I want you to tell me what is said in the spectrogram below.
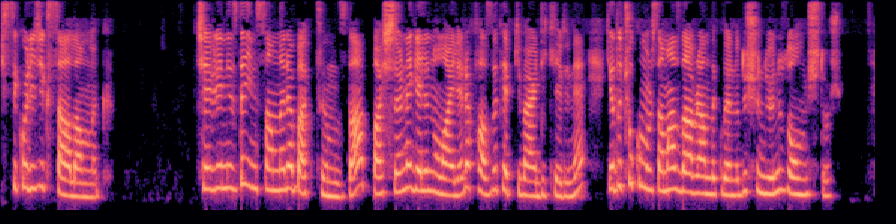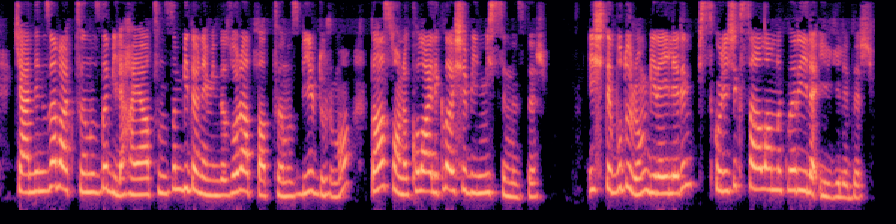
Psikolojik sağlamlık Çevrenizde insanlara baktığınızda başlarına gelen olaylara fazla tepki verdiklerini ya da çok umursamaz davrandıklarını düşündüğünüz olmuştur. Kendinize baktığınızda bile hayatınızın bir döneminde zor atlattığınız bir durumu daha sonra kolaylıkla aşabilmişsinizdir. İşte bu durum bireylerin psikolojik sağlamlıklarıyla ilgilidir.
